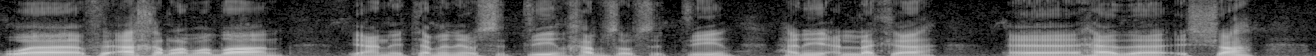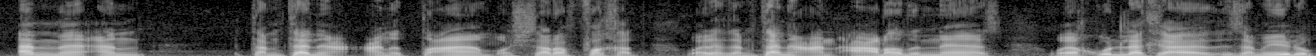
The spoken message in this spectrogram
وفي آخر رمضان يعني 68 65 هنيئا لك هذا الشهر. أما أن تمتنع عن الطعام والشراب فقط ولا تمتنع عن أعراض الناس ويقول لك زميلك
